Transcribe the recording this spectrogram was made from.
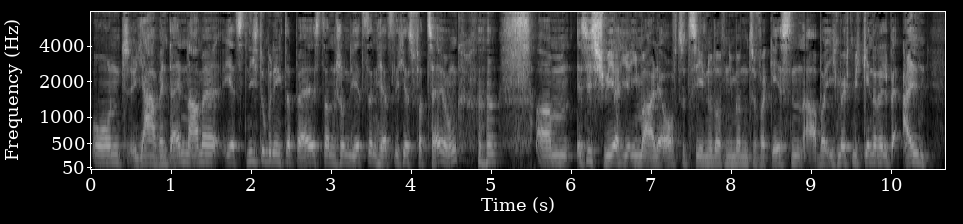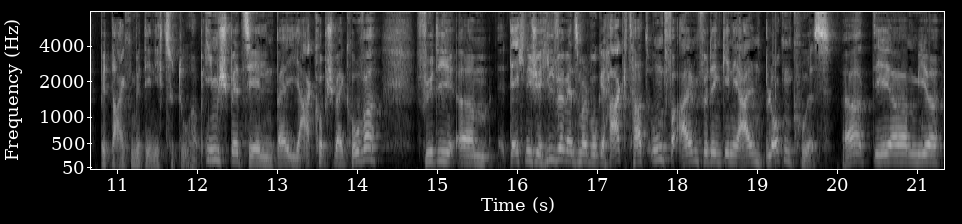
Und ja, wenn dein Name jetzt nicht unbedingt dabei ist, dann schon jetzt ein herzliches Verzeihung. ähm, es ist schwer, hier immer alle aufzuzählen und auf niemanden zu vergessen, aber ich möchte mich generell bei allen bedanken, mit denen ich zu tun habe. Im Speziellen bei Jakob Schweighofer für die ähm, technische Hilfe, wenn es mal wo gehakt hat und vor allem für den genialen Bloggenkurs, ja, der mir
